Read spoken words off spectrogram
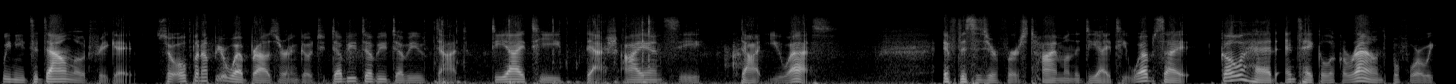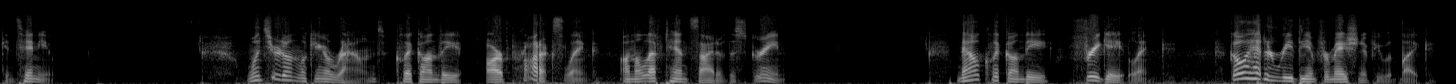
we need to download FreeGate. So open up your web browser and go to www.dit-inc.us. If this is your first time on the DIT website, go ahead and take a look around before we continue. Once you're done looking around, click on the Our Products link on the left-hand side of the screen. Now click on the FreeGate link. Go ahead and read the information if you would like,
